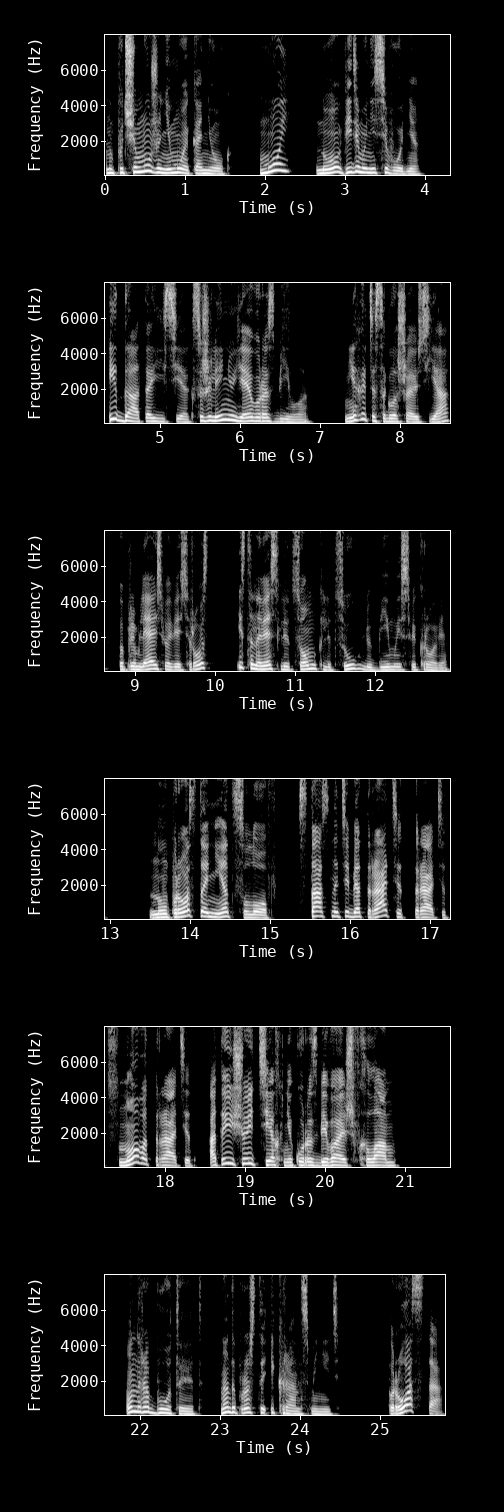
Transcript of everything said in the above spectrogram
Ну почему же не мой конек? Мой но, видимо, не сегодня. И да, Таисия, к сожалению, я его разбила. Нехотя соглашаюсь я, выпрямляясь во весь рост и становясь лицом к лицу любимой свекрови. «Ну, просто нет слов. Стас на тебя тратит, тратит, снова тратит, а ты еще и технику разбиваешь в хлам». «Он работает. Надо просто экран сменить». «Просто?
